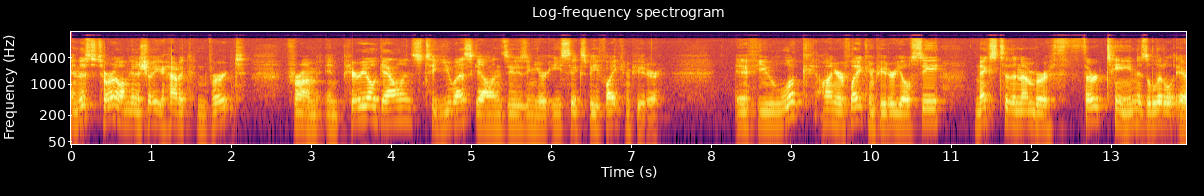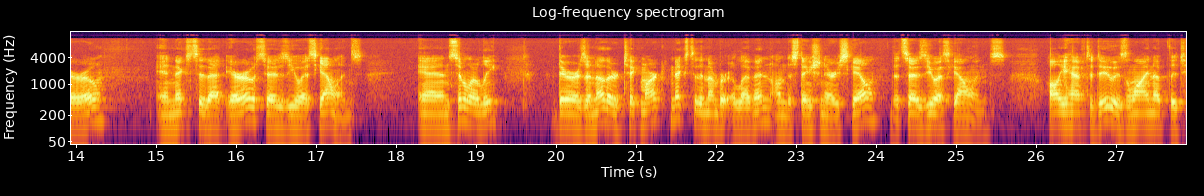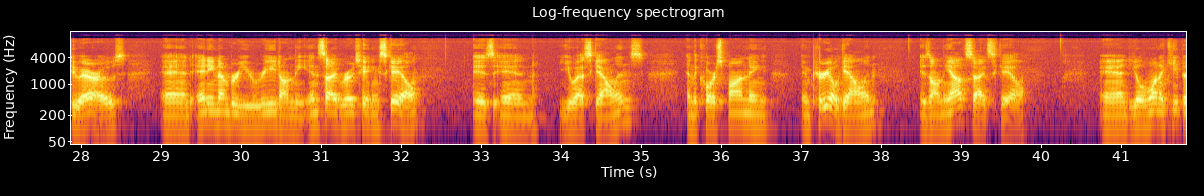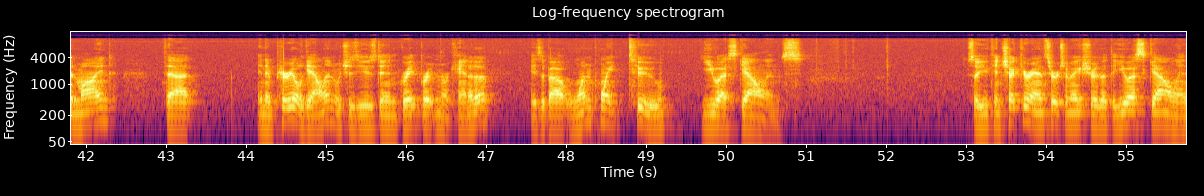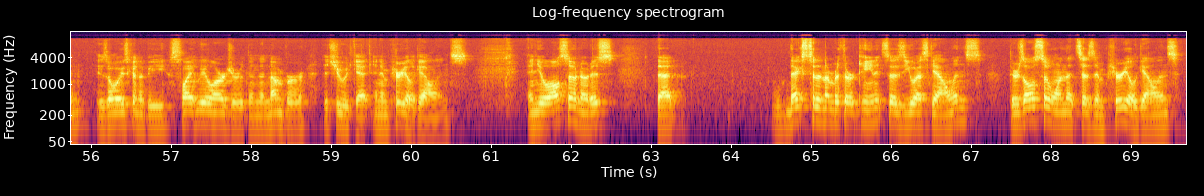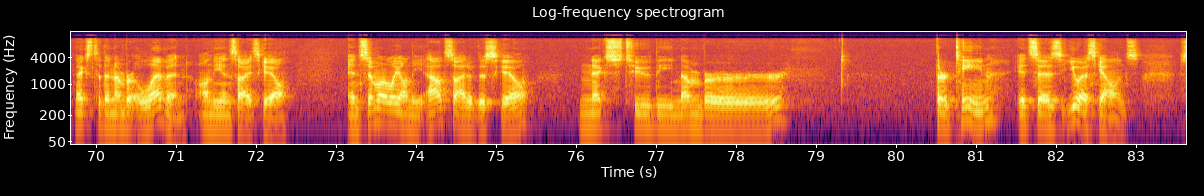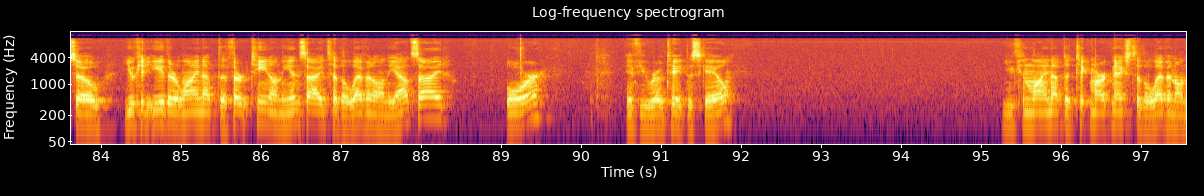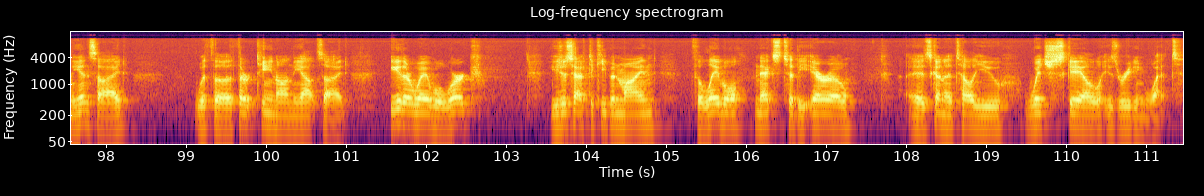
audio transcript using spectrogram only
In this tutorial I'm going to show you how to convert from imperial gallons to US gallons using your E6B flight computer. If you look on your flight computer you'll see next to the number 13 is a little arrow and next to that arrow says US gallons. And similarly there is another tick mark next to the number 11 on the stationary scale that says US gallons. All you have to do is line up the two arrows and any number you read on the inside rotating scale is in US gallons and the corresponding imperial gallon is on the outside scale. And you'll want to keep in mind that an imperial gallon which is used in Great Britain or Canada is about 1.2 US gallons so you can check your answer to make sure that the US gallon is always going to be slightly larger than the number that you would get in imperial gallons. And you'll also notice that next to the number 13 it says US gallons. There's also one that says imperial gallons next to the number 11 on the inside scale. And similarly on the outside of this scale, next to the number 13 it says US gallons. So you could either line up the 13 on the inside to the 11 on the outside, or if you rotate the scale, you can line up the tick mark next to the 11 on the inside with the 13 on the outside. Either way will work. You just have to keep in mind the label next to the arrow is going to tell you which scale is reading what.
